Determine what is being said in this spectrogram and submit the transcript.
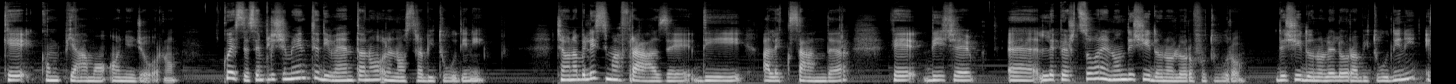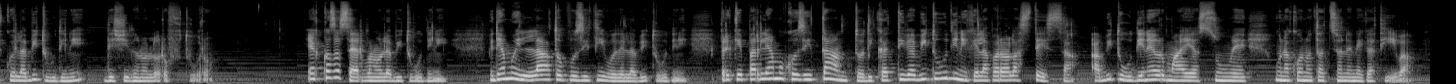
che compiamo ogni giorno. Queste semplicemente diventano le nostre abitudini. C'è una bellissima frase di Alexander che dice eh, le persone non decidono il loro futuro, decidono le loro abitudini e quelle abitudini decidono il loro futuro. E a cosa servono le abitudini? Vediamo il lato positivo delle abitudini, perché parliamo così tanto di cattive abitudini che la parola stessa, abitudine, ormai assume una connotazione negativa.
